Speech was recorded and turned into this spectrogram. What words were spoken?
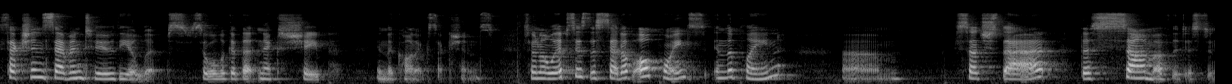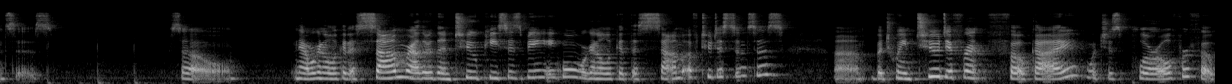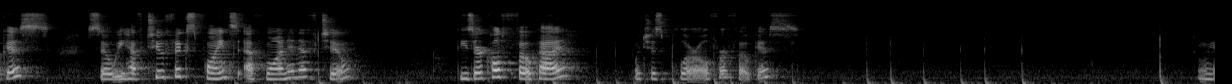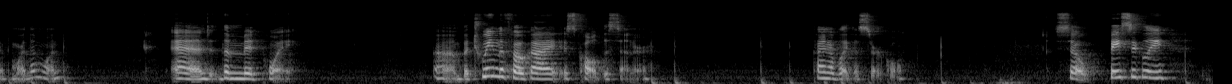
Section 7.2, the ellipse. So we'll look at that next shape in the conic sections. So an ellipse is the set of all points in the plane um, such that the sum of the distances. So now we're going to look at a sum rather than two pieces being equal. We're going to look at the sum of two distances um, between two different foci, which is plural for focus. So we have two fixed points, F1 and F2. These are called foci, which is plural for focus. And we have more than one. And the midpoint um, between the foci is called the center. Kind of like a circle. So basically,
